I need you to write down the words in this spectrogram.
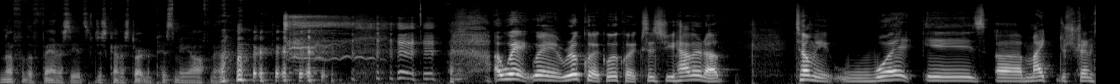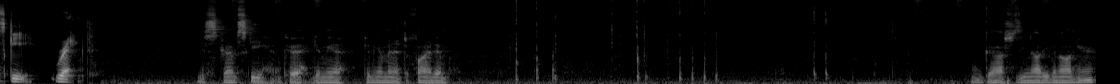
enough of the fantasy. It's just kind of starting to piss me off now. Uh, wait, wait, real quick, real quick. Since you have it up, tell me what is uh, Mike Yastrzemski ranked? Yastrzemski. Okay, give me a give me a minute to find him. Oh gosh, is he not even on here?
